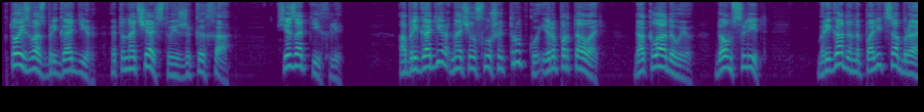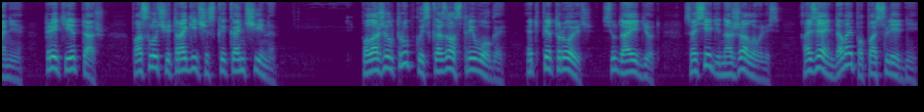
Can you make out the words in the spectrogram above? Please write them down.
«Кто из вас бригадир? Это начальство из ЖКХ». Все затихли. А бригадир начал слушать трубку и рапортовать. «Докладываю. Дом слит. Бригада на политсобрании. Третий этаж. По случаю трагической кончины». Положил трубку и сказал с тревогой. «Это Петрович. Сюда идет. Соседи нажаловались. Хозяин, давай по последней.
